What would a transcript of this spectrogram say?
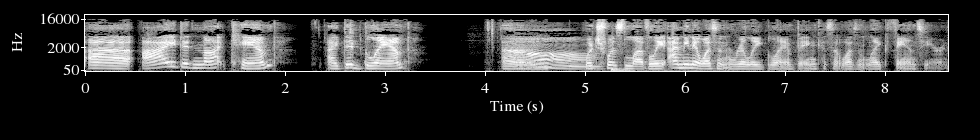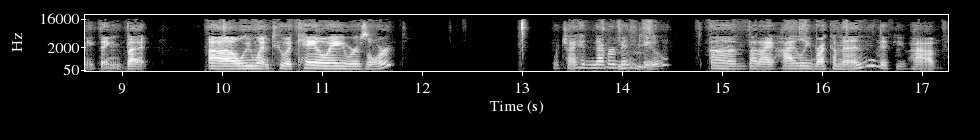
Uh, I did not camp. I did glamp, um, Oh. which was lovely. I mean, it wasn't really glamping because it wasn't like fancy or anything, but uh, we went to a KOA resort, which I had never been to. Um, but I highly recommend if you have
